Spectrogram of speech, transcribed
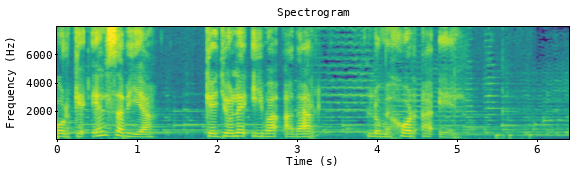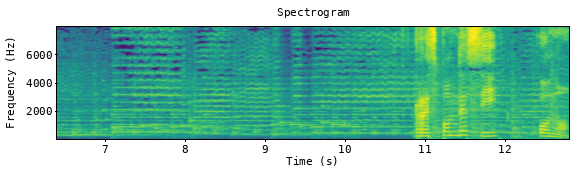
porque él sabía que yo le iba a dar lo mejor a él. Responde sí o no.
